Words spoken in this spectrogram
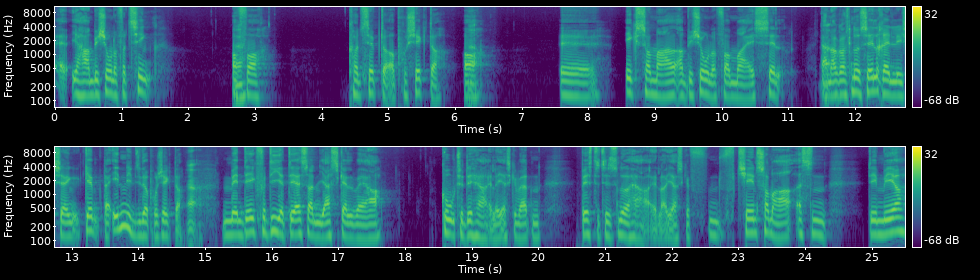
øh, jeg har ambitioner for ting, og Ja. ja. for koncepter og projekter, og ja. øh, ikke så meget ambitioner for mig selv. Der er Ja. nok også noget selvrealisering gemt derinde i de der projekter, Ja. Men det er ikke fordi, at det er sådan, jeg skal være god til det her, eller jeg skal være den bedste til sådan noget her, eller jeg skal tjene så meget. Altså sådan, det er mere,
